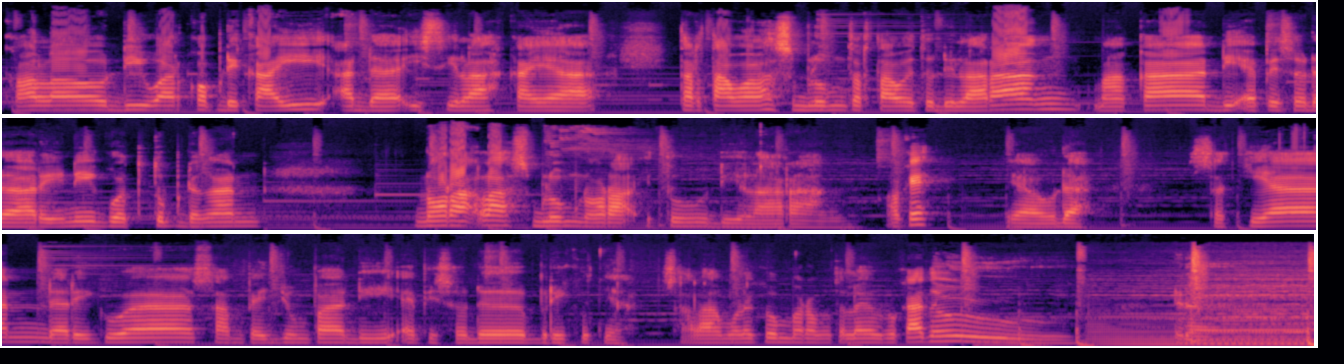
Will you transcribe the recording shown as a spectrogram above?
kalau di Warkop DKI ada istilah kayak tertawalah sebelum tertawa itu dilarang, maka di episode hari ini gue tutup dengan norak lah sebelum norak itu dilarang. Oke? Ya udah. Sekian dari gue, sampai jumpa di episode berikutnya. Assalamualaikum warahmatullahi wabarakatuh. Dadah.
